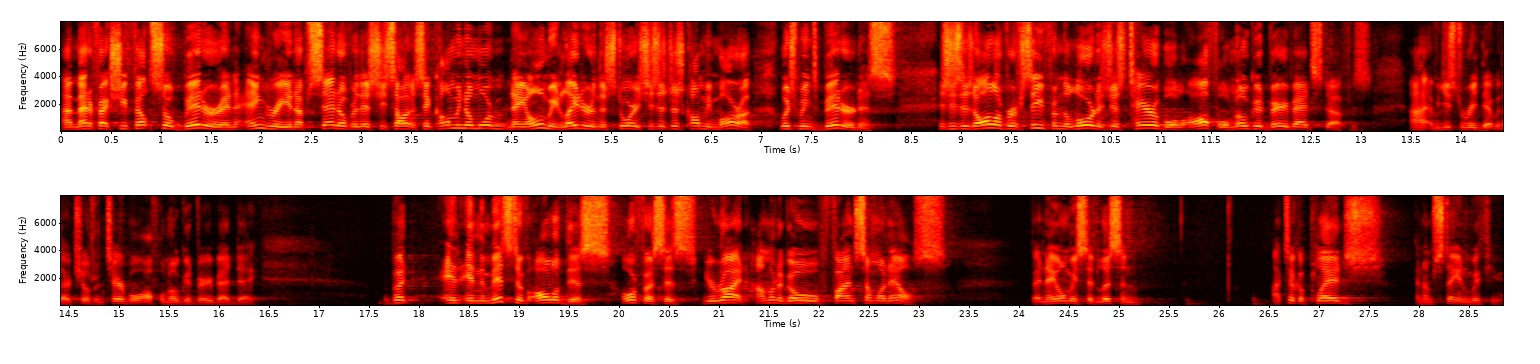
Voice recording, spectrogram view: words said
uh, matter of fact, she felt so bitter and angry and upset over this. She saw, said, Call me no more Naomi. Later in the story, she said, Just call me Mara, which means bitterness. And she says, All I've received from the Lord is just terrible, awful, no good, very bad stuff. I used to read that with our children terrible, awful, no good, very bad day. But in, in the midst of all of this, Orpah says, You're right, I'm going to go find someone else. But Naomi said, Listen, I took a pledge and I'm staying with you.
